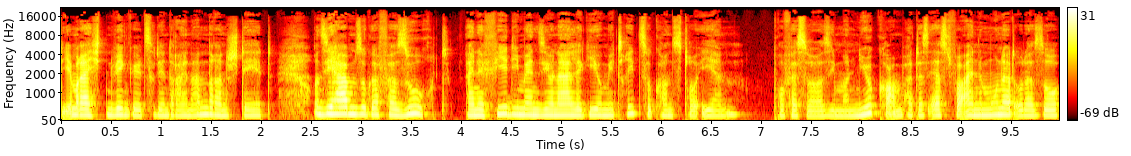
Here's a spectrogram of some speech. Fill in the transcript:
die im rechten Winkel zu den dreien anderen steht, und sie haben sogar versucht, eine vierdimensionale Geometrie zu konstruieren. Professor Simon Newcomb hat das erst vor einem Monat oder so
